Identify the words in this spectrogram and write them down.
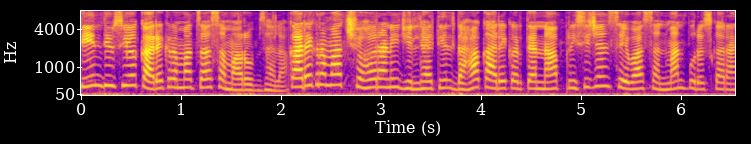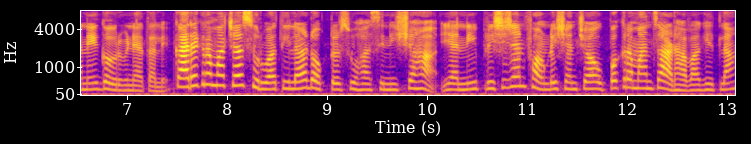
तीन दिवसीय कार्यक्रमाचा समारोप झाला. कार्यक्रमात शहर आणि जिल्ह्यातील दहा कार्यकर्त्यांना प्रिसिजन सेवा सन्मान पुरस्काराने गौरविण्यात आले. कार्यक्रमाच्या सुरुवातीला डॉक्टर सुहासिनी शहा यांनी प्रिसिजन फाउंडेशनच्या उपक्रमांचा आढावा घेतला.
